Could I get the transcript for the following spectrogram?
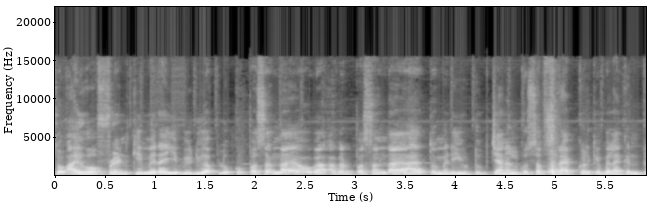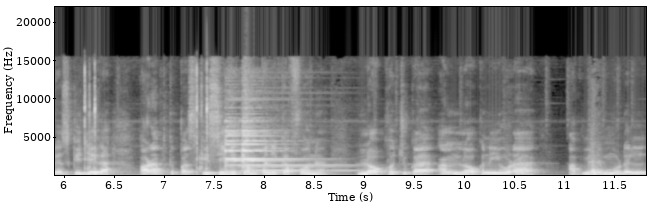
तो आई होप फ्रेंड कि मेरा ये वीडियो आप लोग को पसंद आया होगा। अगर पसंद आया है तो मेरे यूट्यूब चैनल को सब्सक्राइब करके बेलाइकन प्रेस कीजिएगा। और आपके पास किसी भी कंपनी का फ़ोन है लॉक हो चुका है अनलॉक नहीं हो रहा है, आप मेरे मॉडल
